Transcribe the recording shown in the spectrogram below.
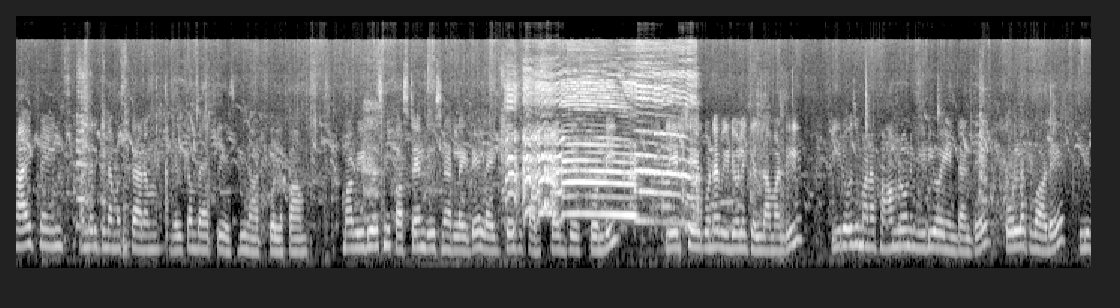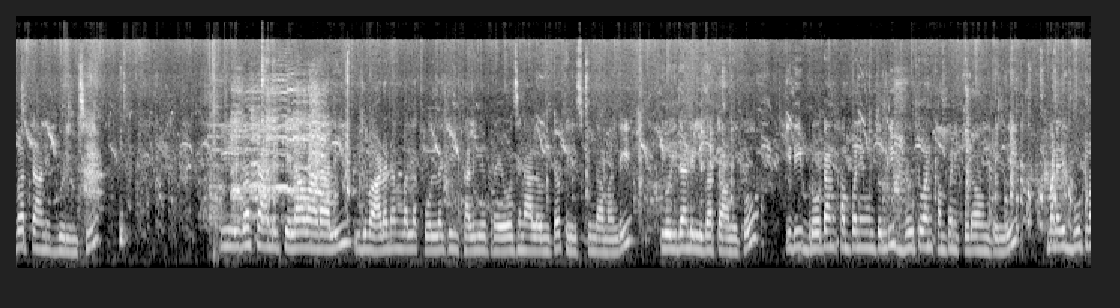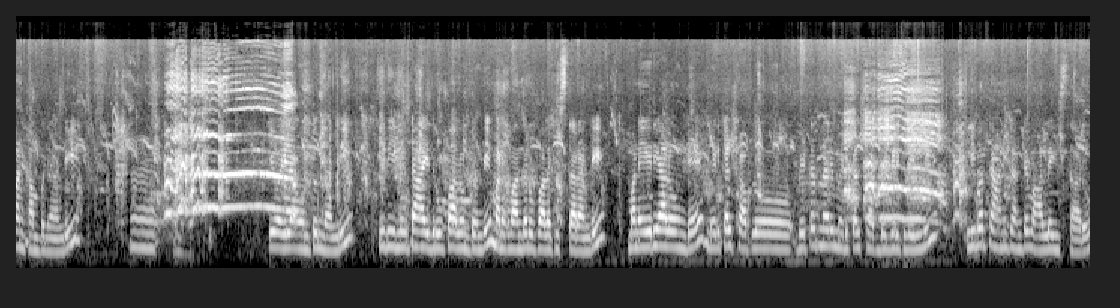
Hi friends అందరికీ నమస్కారం. Welcome back to SB నాటుకోళ్ళ ఫామ్. మా వీడియోస్ని ఫస్ట్ టైం చూసినట్లయితే లైక్ చేసి సబ్స్క్రైబ్ చేసుకోండి. లేట్ చేయకుండా వీడియోలోకి వెళ్దామండి. ఈరోజు మన ఫామ్లోని వీడియో ఏంటంటే కోళ్ళకు వాడే లివర్ టానిక్ గురించి. ఈ లివర్ టానిక్ ఎలా వాడాలి? ఇది వాడడం వల్ల కోళ్ళకి కలిగే ప్రయోజనాలు ఏంటో తెలుసుకుందామండి. ఇగో ఇదండి లివర్ టానిక్. ఇది బ్రోటాన్ కంపెనీ ఉంటుంది బూట్ వన్ కంపెనీ కూడా ఉంటుంది. మనది బూట్ వన్ కంపెనీ అండి. ఇలా ఉంటుందండి. ఇది నూట ఐదు రూపాయలు ఉంటుంది. మనకు వంద రూపాయలకి ఇస్తారండి. మన ఏరియాలో ఉండే మెడికల్ షాప్లో వెటర్నరీ మెడికల్ షాప్ దగ్గరికి వెళ్ళి లివర్ టానిక్ అంటే వాళ్ళే ఇస్తారు.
